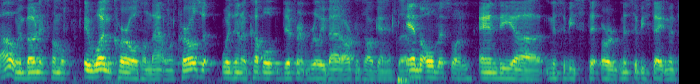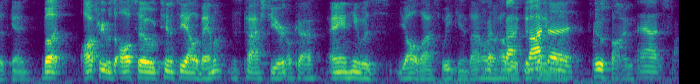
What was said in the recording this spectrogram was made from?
Oh. when Bo Nix fumbled, it wasn't Curls on that one. Curls was in a couple different really bad Arkansas games though. And the Ole Miss one. and the uh, Mississippi State or Mississippi State Memphis game. But Autry was also Tennessee Alabama this past year. Okay. And he was y'all last weekend, but I don't know how by, the by officiating the was. It was fine. Yeah, that's fine.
